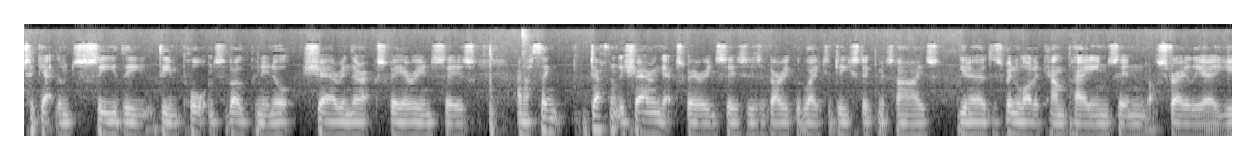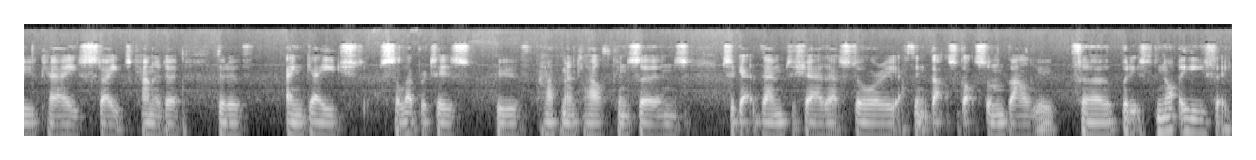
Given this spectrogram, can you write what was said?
to get them to see the, the importance of opening up, sharing their experiences. And I think definitely sharing experiences is a very good way to destigmatise. You know, there's been a lot of campaigns in Australia, UK, States, Canada that have engaged celebrities who've had mental health concerns to get them to share their story. I think that's got some value. So, but it's not easy.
